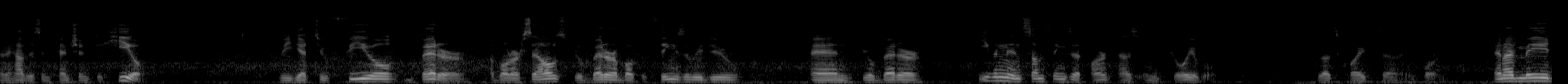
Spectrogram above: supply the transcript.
and have this intention to heal. We get to feel better about ourselves, feel better about the things that we do, and feel better even in some things that aren't as enjoyable. So that's quite uh, important. And I've made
